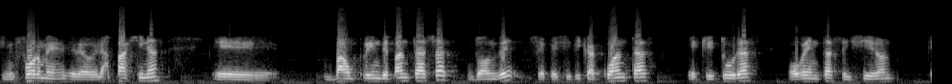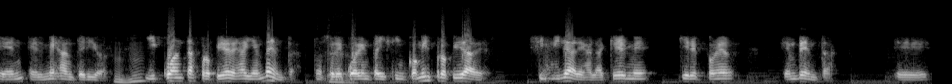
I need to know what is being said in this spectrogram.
informes de, de las páginas eh, va un print de pantalla donde se especifica cuántas escrituras o ventas se hicieron en el mes anterior y cuántas propiedades hay en venta. Entonces, de 45 mil propiedades similares a la que él me quiere poner en venta, eh,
